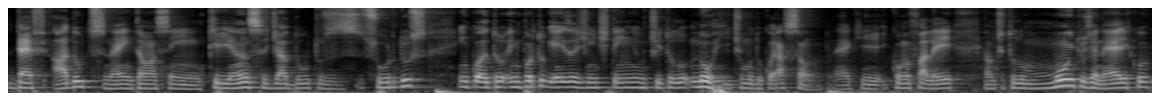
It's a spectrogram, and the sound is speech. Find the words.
Deaf Adults, né? Então, assim, criança de adultos surdos, enquanto em português a gente tem o título No Ritmo do Coração, né? Que, como eu falei, é um título muito genérico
